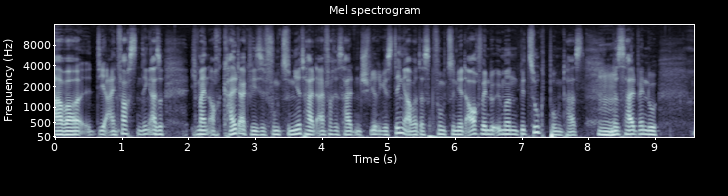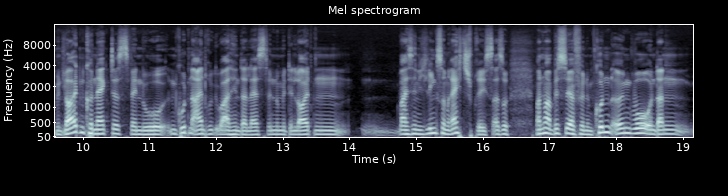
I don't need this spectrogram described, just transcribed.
Aber die einfachsten Dinge, also ich meine, auch Kaltakquise funktioniert halt einfach, ist halt ein schwieriges Ding, aber das funktioniert auch, wenn du immer einen Bezugspunkt hast. Mhm. Und das ist halt, wenn du mit Leuten connectest, wenn du einen guten Eindruck überall hinterlässt, wenn du mit den Leuten, weiß ich nicht, links und rechts sprichst. Also manchmal bist du ja für einen Kunden irgendwo und dann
